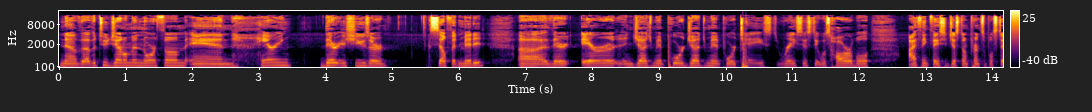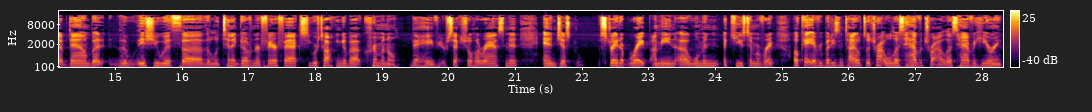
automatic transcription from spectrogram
Now, the other two gentlemen, Northam and Herring, their issues are self admitted. Uh, their error in judgment, poor judgment, poor taste, racist. It was horrible. I think they should just on principle step down. But the issue with uh, the Lieutenant Governor Fairfax, you were talking about criminal behavior, sexual harassment, and just straight up rape. I mean, a woman accused him of rape. Okay, everybody's entitled to a trial. Well, let's have a trial. Let's have a hearing.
